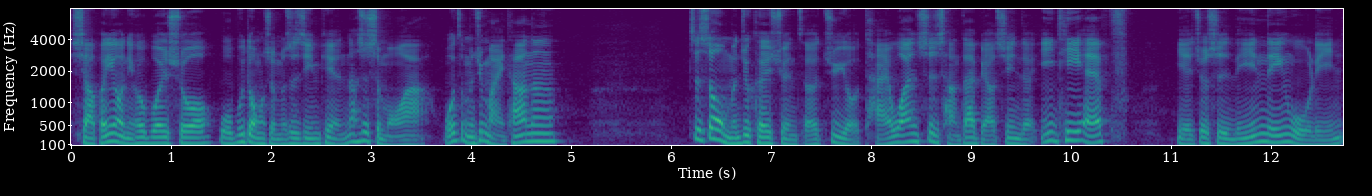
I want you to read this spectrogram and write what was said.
小朋友，你会不会说我不懂什么是晶片？那是什么啊？我怎么去买它呢？这时候我们就可以选择具有台湾市场代表性的 ETF，也就是零零五零，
